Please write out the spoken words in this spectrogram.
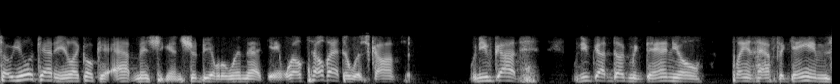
So you look at it, and you're like, okay, at Michigan should be able to win that game. Well, tell that to Wisconsin. When you've got when you've got Dug McDaniel playing half the games,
